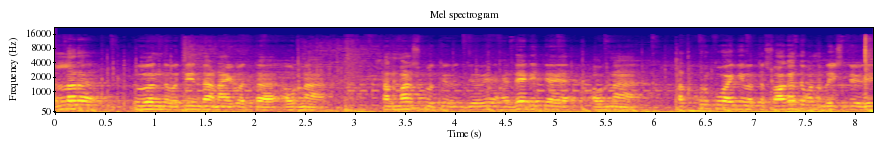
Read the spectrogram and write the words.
ಎಲ್ಲರ ಒಂದು ವತಿಯಿಂದ ನಾವು ಇವತ್ತು ಅವ್ರನ್ನ ಸನ್ಮಾನಿಸ್ಕೊಳ್ತಿದ್ದೇವೆ ಅದೇ ರೀತಿ ಅವ್ರನ್ನ ಹತ್ಪೂರ್ವಕವಾಗಿ ಇವತ್ತು ಸ್ವಾಗತವನ್ನು ಬಯಸ್ತೇವೆ.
